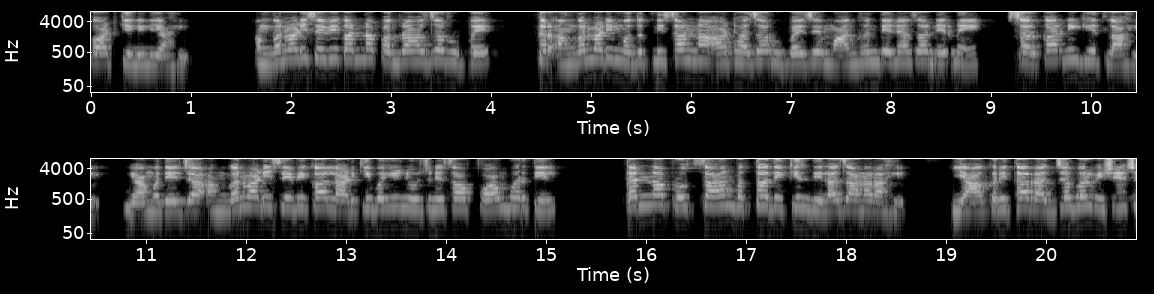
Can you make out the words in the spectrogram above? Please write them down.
वाट केलेली आहे. अंगणवाडी सेविकांना पंधरा हजार रुपये तर अंगणवाडी मदतनीसांना आठ हजार रुपयाचे मानधन देण्याचा निर्णय सरकारने घेतला आहे. यामध्ये ज्या अंगणवाडी सेविका लाडकी बहीण योजनेचा फॉर्म भरतील त्यांना प्रोत्साहन भत्ता देखील दिला जाणार आहे. याकरिता राज्यभर विशेष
